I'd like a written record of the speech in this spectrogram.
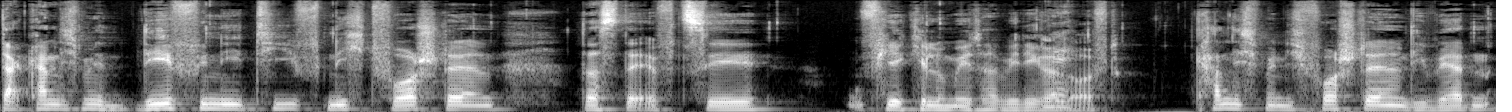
da kann ich mir definitiv nicht vorstellen, dass der FC vier Kilometer weniger nee. läuft. Kann ich mir nicht vorstellen. Die werden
